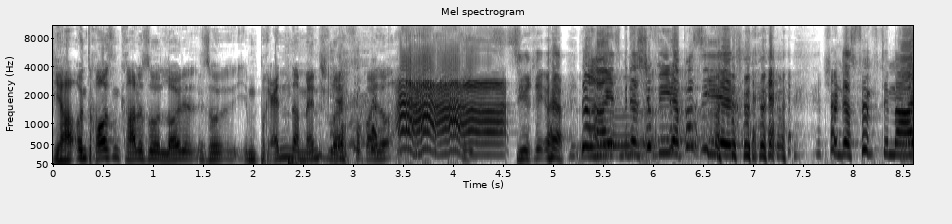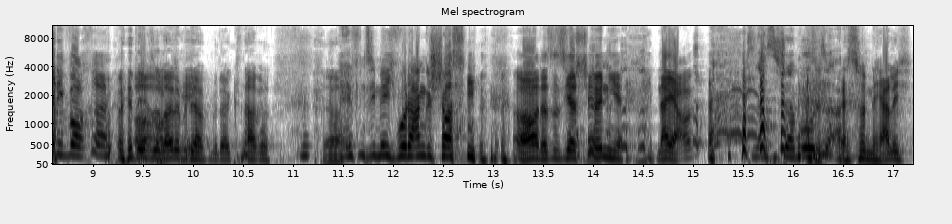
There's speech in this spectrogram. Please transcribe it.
ja, und draußen gerade so Leute, so ein brennender Mensch läuft vorbei, so, ah, Sie ja, ah, jetzt ist mir das schon wieder passiert. schon das fünfte Mal die Woche. mit dem so Oh, Leute okay. mit der, mit der Knarre. Helfen Sie mir, ich wurde angeschossen. Oh, das ist ja schön hier. Naja, Klassischer Montag. Das ist schon herrlich.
